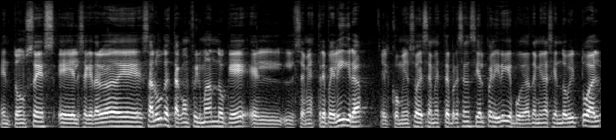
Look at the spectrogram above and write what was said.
Entonces, el secretario de Salud está confirmando que el, semestre peligra, el comienzo del semestre presencial peligra y que podría terminar siendo virtual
